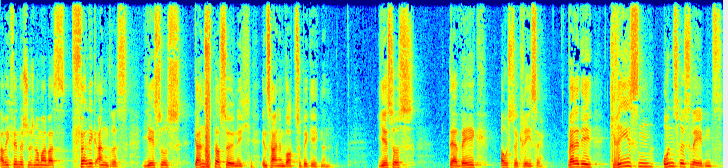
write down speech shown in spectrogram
aber ich finde es schon nochmal was völlig anderes, Jesus ganz persönlich in seinem Wort zu begegnen. Jesus, der Weg aus der Krise, weil er die Krisen unseres Lebens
